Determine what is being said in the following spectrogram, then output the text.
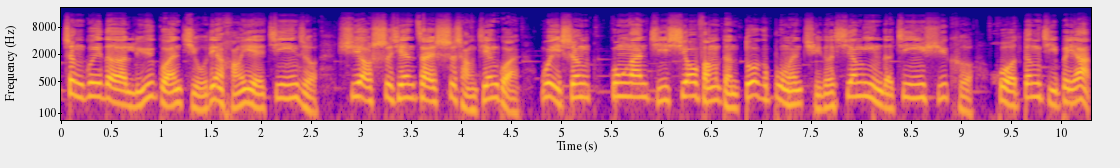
正规的旅馆、酒店行业经营者需要事先在市场监管、卫生、公安及消防等多个部门取得相应的经营许可或登记备案，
